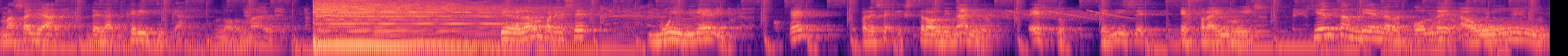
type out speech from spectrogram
más allá de la crítica normal. Y de verdad me parece muy bien, ¿ok? Me parece extraordinario esto que dice Efraín Ruiz, quien también le responde a un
